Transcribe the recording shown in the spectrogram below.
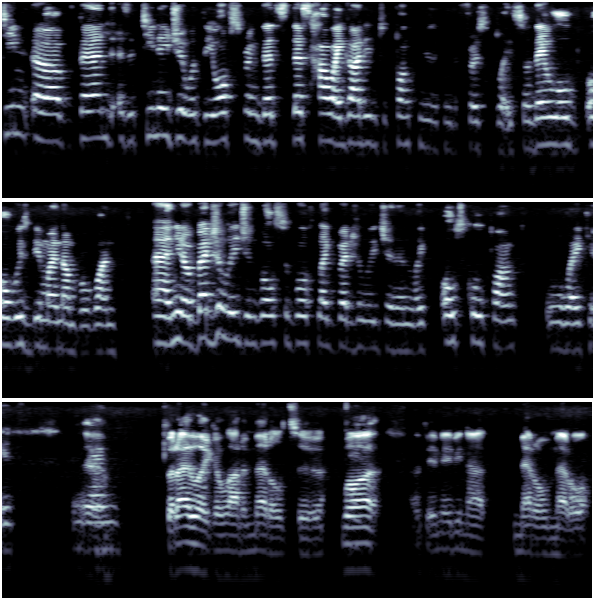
teen uh, band as a teenager was the Offspring. That's that's how I got into punk music in the first place. So they will always be my number one. And you know, Bad Religion. We also both like Bad Religion and like old school punk. We like it. And Yeah. then but I like a lot of metal too. Well, okay, maybe not metal metal,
